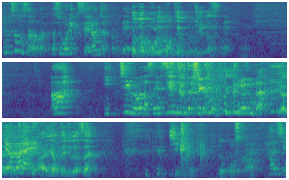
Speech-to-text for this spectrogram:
でも佐藤さんは私もオリックス選んじゃったんで。あじゃあもう俺も全部自由だね。ですね。あ1チームまだ先生と私が残ってるんだ。ややばい。はいやっといてください。チーム？どこですか？阪神。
